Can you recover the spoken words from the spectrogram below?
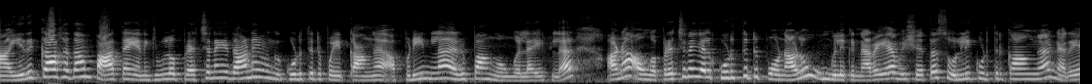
நான் எதுக்காக தான் பார்த்தேன்? எனக்கு இவ்வளோ பிரச்சனையை தானே இவங்க கொடுத்துட்டு போயிருக்காங்க? அப்படி அப்படின்லாம் இருப்பாங்க உங்கள் லைஃப்பில் ஆனால் அவங்க பிரச்சனைகள் கொடுத்துட்டு போனாலும் உங்களுக்கு நிறைய விஷயத்த சொல்லி கொடுத்துருக்காங்க நிறைய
